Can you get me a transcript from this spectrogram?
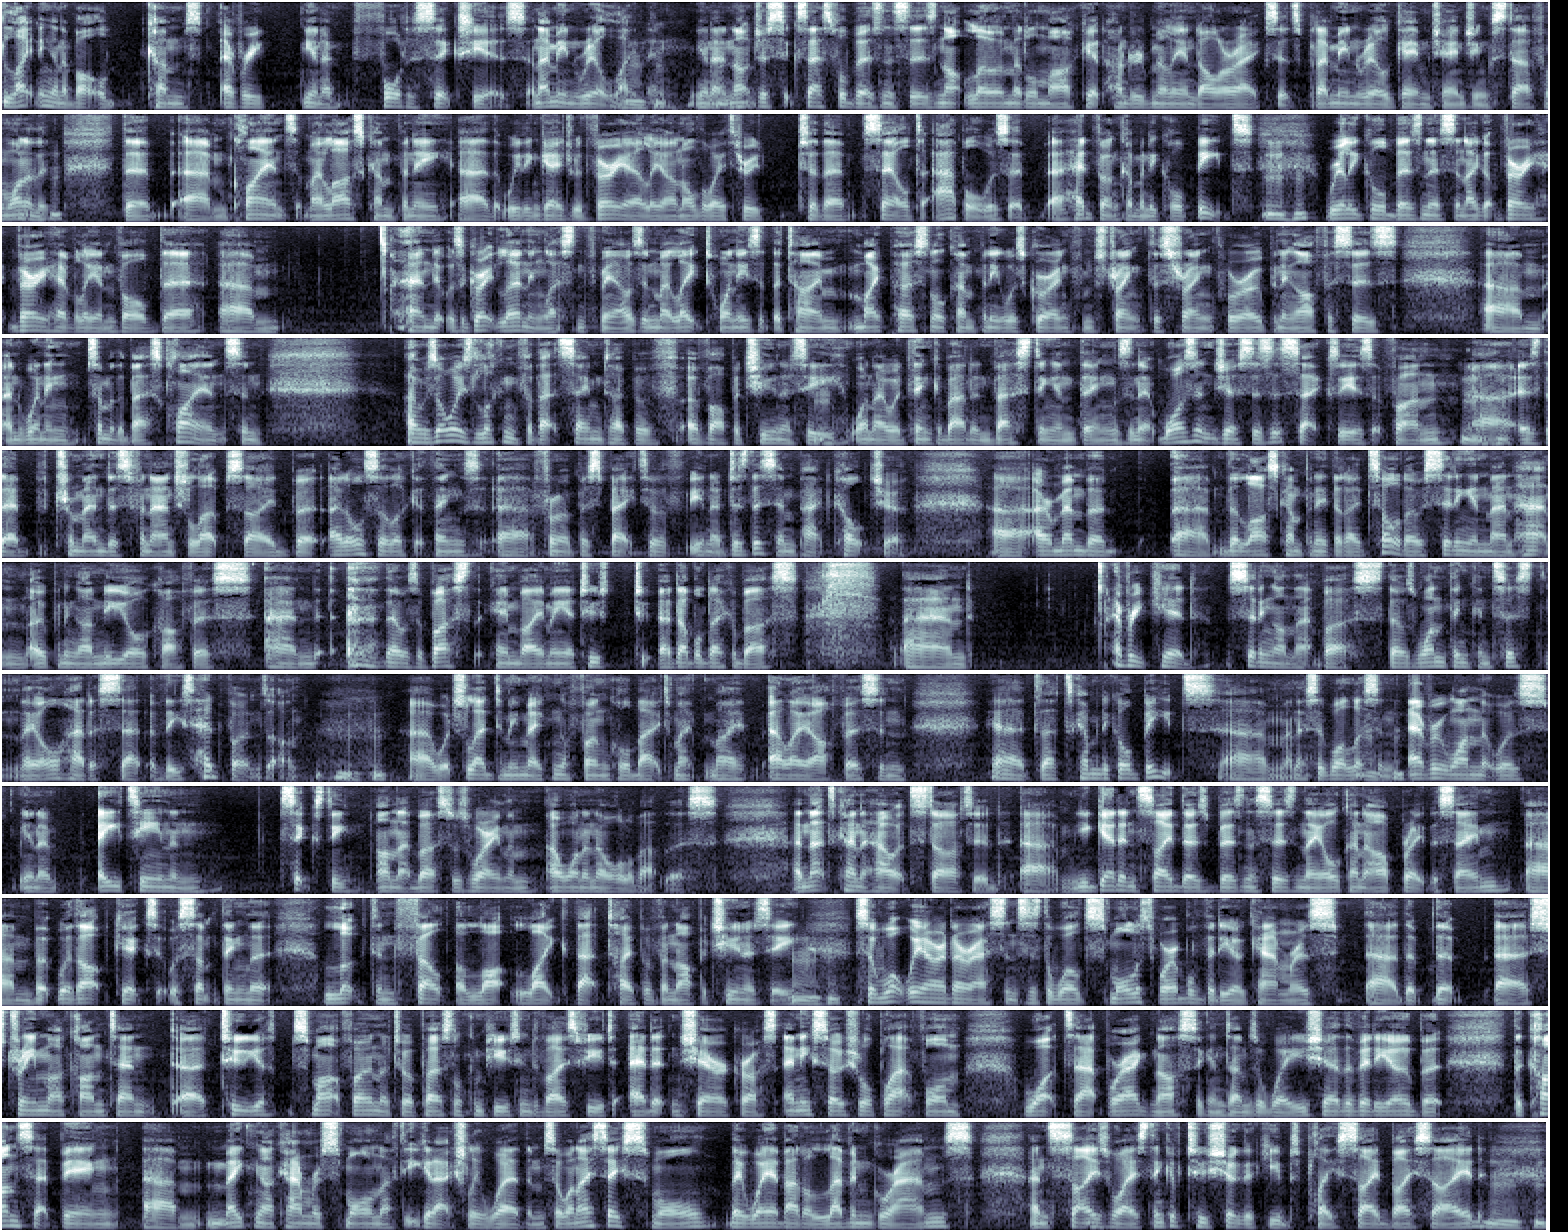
lightning in a bottle comes every you know four to six years. And i mean real lightning you know not just successful businesses not lower middle market 100 million dollar exits but i mean real game changing stuff. And one of the the um, clients at my last company uh, that we'd engaged with very early on all the way through to the sale to apple was a, a headphone company called beats. Really cool business and i got very very heavily involved there. Um, and it was a great learning lesson for me. I was in my late 20s at the time. My personal company was growing from strength to strength. We were opening offices um, and winning some of the best clients. And I was always looking for that same type of, of opportunity when I would think about investing in things. And it wasn't just is it sexy, is it fun, uh, is there tremendous financial upside, but I'd also look at things uh, from a perspective, you know, does this impact culture? Uh, I remember uh, the last company that I'd sold, I was sitting in Manhattan opening our New York office, and there was a bus that came by me, a, two, two, a double decker bus, and every kid sitting on that bus, there was one thing consistent. They all had a set of these headphones on, uh, which led to me making a phone call back to my, my LA office. And yeah, that's a company called Beats. Um, and I said, well, listen, everyone that was, you know, 18 and 60 on that bus was wearing them. I want to know all about this. And that's kind of how it started. Um, you get inside those businesses and they all kind of operate the same. Um, but with Opkix, it was something that looked and felt a lot like that type of an opportunity. So, what we are at our essence is the world's smallest wearable video cameras uh, that, that uh, stream our content uh, to your smartphone or to a personal computing device for you to edit and share across any social platform, WhatsApp. We're agnostic in terms of where you share the video, but the concept being um, making our cameras small enough that you could actually wear them. So when I say small, they weigh about 11 grams, and size-wise, think of two sugar cubes placed side by side.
